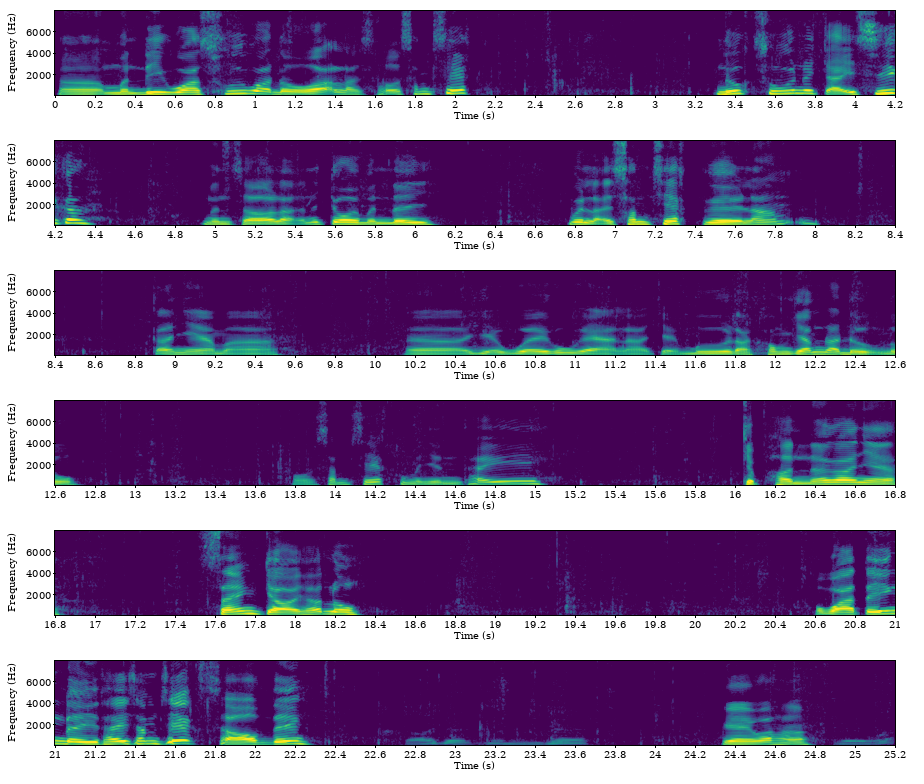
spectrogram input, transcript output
ờ, mình đi qua suối qua đồ á là sợ sấm sét. Nước suối nó chảy xiết á mình sợ là nó trôi mình đi với lại sấm sét ghê lắm. Cả nhà mà ờ, về quê của gà là trời mưa là không dám ra đường luôn. Còn sấm sét mà nhìn thấy chụp hình đó cả nhà sáng trời hết luôn. Qua tiếng đi thấy sấm sét sợ không tiếng. Mình ghê quá hả? Ghê quá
